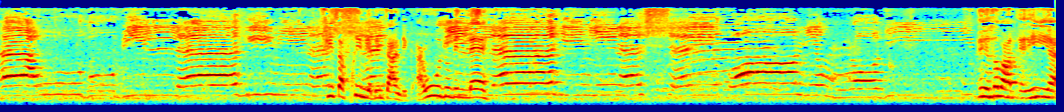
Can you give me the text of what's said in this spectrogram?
أعوذ بالله من في تفخيم يا بنت عندك. أعوذ بالله. بالله من الشيطان الرجيم. هي طبعا هي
